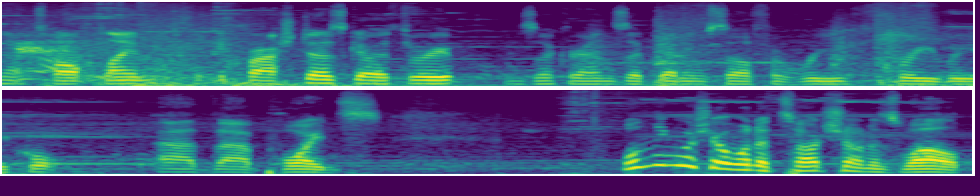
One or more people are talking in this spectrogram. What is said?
in that top lane. The crash does go through, and Zika ends up getting himself a re free recall at that point. One thing which I want to touch on as well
